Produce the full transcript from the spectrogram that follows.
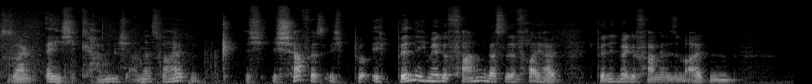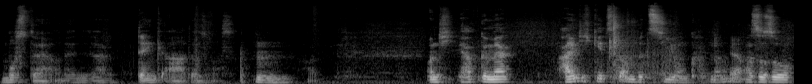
Zu sagen, ey, ich kann mich anders verhalten. Ich, ich schaffe es. Ich, ich bin nicht mehr gefangen, das ist eine Freiheit bin nicht mehr gefangen in diesem alten Muster oder in dieser Denkart oder sowas. Hm. Und ich habe gemerkt, eigentlich geht es da um Beziehung. Ne? Ja. Also so,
